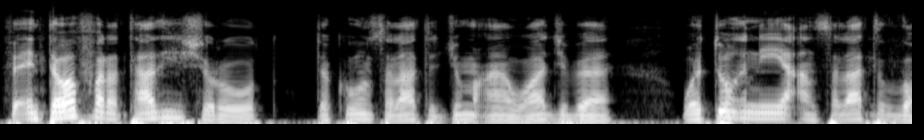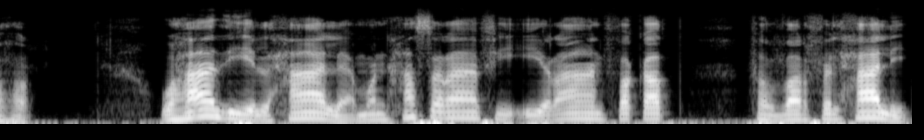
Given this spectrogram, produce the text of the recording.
فإن توفرت هذه الشروط تكون صلاة الجمعة واجبة وتغني عن صلاة الظهر. وهذه الحالة منحصرة في إيران فقط في الظرف الحالي.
